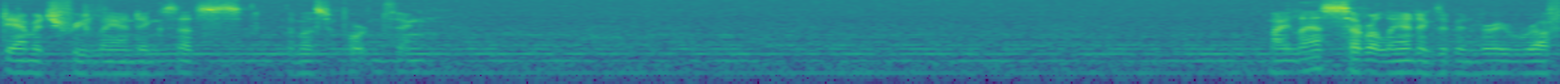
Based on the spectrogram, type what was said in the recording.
damage-free landings. That's the most important thing. My last several landings have been very rough.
